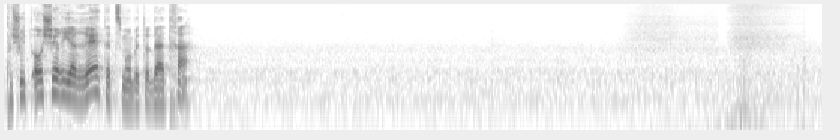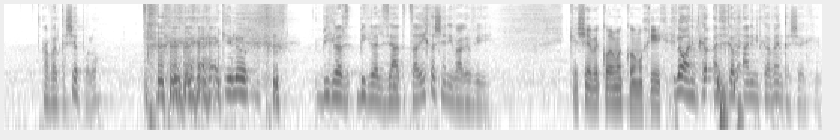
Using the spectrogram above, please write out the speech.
פשוט אושר יראה את עצמו בתודעתך. אבל קשה פה, לא? כאילו, בגלל, בגלל זה אתה צריך את השני והרביעי. קשה בכל מקום, אחי. לא, אני, מתכו, אני, מתכוון, אני מתכוון קשה, כאילו.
